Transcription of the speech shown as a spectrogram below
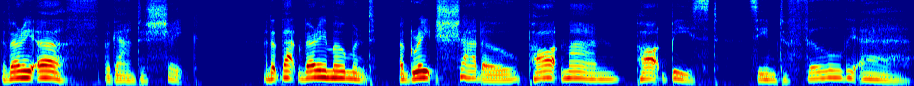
The very earth began to shake, and at that very moment a great shadow, part man, part beast, seemed to fill the air.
